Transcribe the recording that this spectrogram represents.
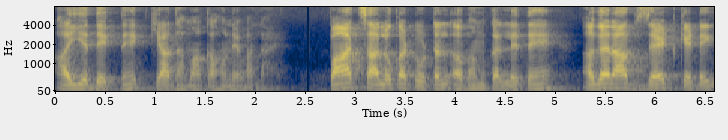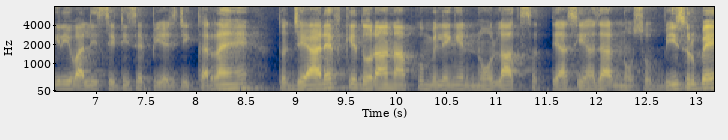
आइए देखते हैं क्या धमाका होने वाला है। पाँच सालों का टोटल अब हम कर लेते हैं। अगर आप Z कैटेगरी वाली सिटी से पीएचडी कर रहे हैं तो JRF के दौरान आपको मिलेंगे नौ लाख सत्तासी हज़ार नौ सौ बीस रुपये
